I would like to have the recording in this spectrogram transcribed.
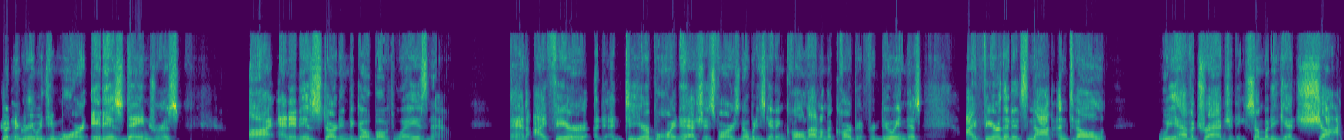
couldn't agree with you more. It is dangerous, uh, and it is starting to go both ways now. And I fear, uh, uh, to your point, Hesh, as far as nobody's getting called out on the carpet for doing this, I fear that it's not until we have a tragedy, somebody gets shot,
